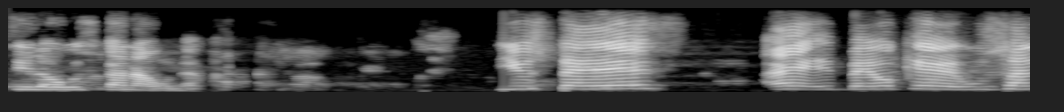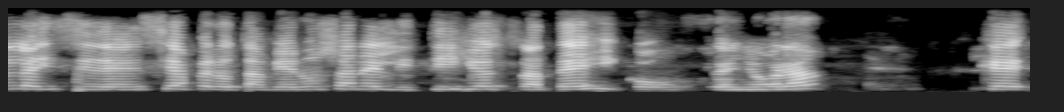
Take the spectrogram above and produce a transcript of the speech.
sí lo buscan a una. Y ustedes eh, veo que usan la incidencia, pero también usan el litigio estratégico. Señora, que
